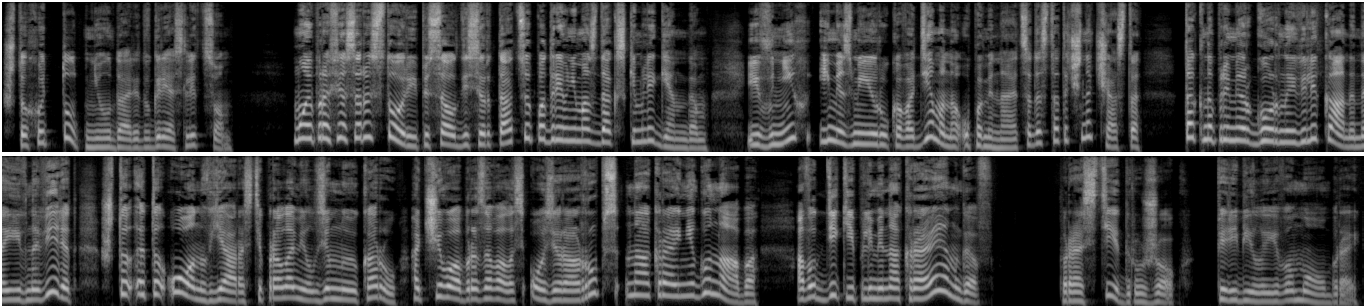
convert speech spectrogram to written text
что хоть тут не ударит в грязь лицом. Мой профессор истории писал диссертацию по древним аздакским легендам, и в них имя змеерукого демона упоминается достаточно часто. Так, например, горные великаны наивно верят, что это он в ярости проломил земную кору, отчего образовалось озеро Рупс на окраине Гунаба, а вот дикие племена краенгов... «Прости, дружок», — перебила его Моубрай,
